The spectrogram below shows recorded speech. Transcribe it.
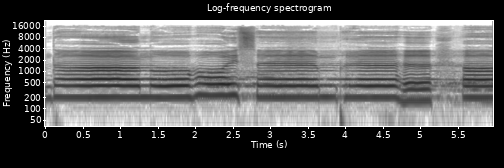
Da noi sempre adorata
